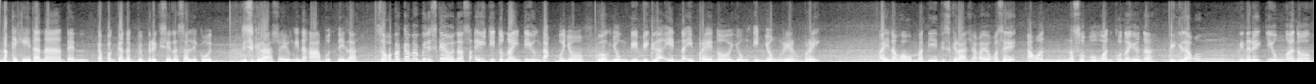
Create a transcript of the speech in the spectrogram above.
nakikita natin kapag ka nagbe-brake sila sa likod disgrasya yung inaabot nila. So kapag ka mabilis kayo nasa 80 to 90 yung takbo nyo huwag nyong bibiglain na ipreno yung inyong rear brake. Ay nako madidisgrasya kayo. Kasi ako nasubukan ko na yun ha bigla kong binrake yung ano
